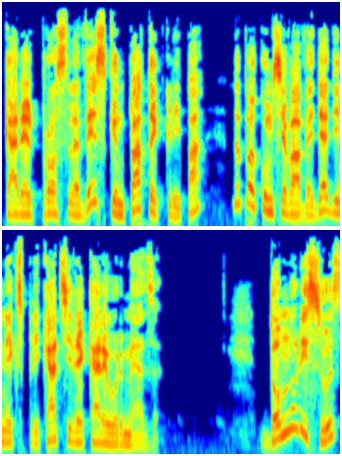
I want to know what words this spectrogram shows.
care îl proslăvesc în toată clipa, după cum se va vedea din explicațiile care urmează. Domnul Isus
